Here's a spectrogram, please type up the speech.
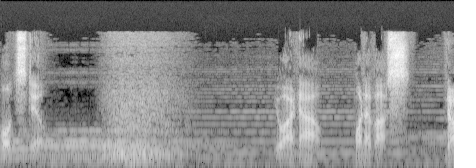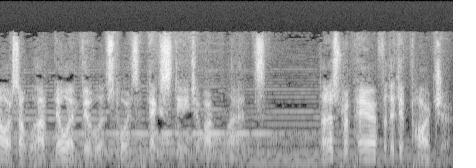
hold still. You are now one of us. Now our son will have no ambivalence towards the next stage of our plans. Let us prepare for the departure.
